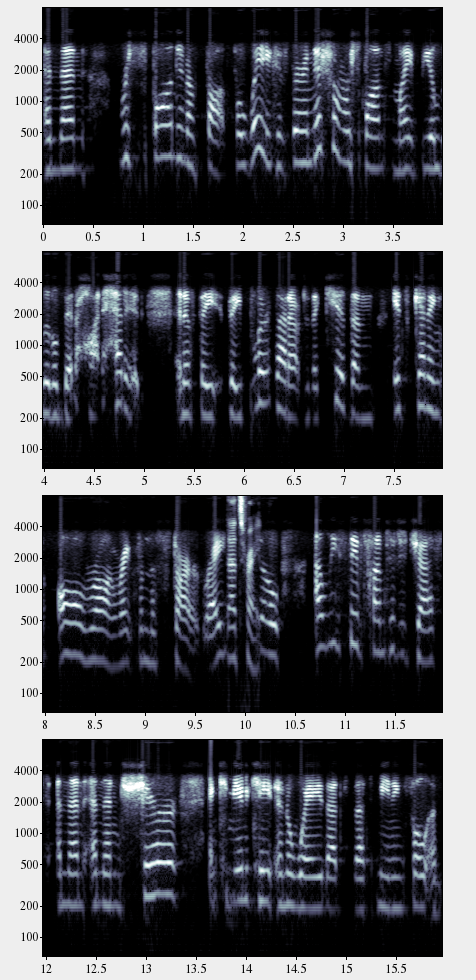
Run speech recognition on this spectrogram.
and then respond in a thoughtful way because their initial response might be a little bit hot-headed. And if they they blurt that out to the kid then it's getting all wrong right from the start right? That's right. So at least they have time to digest and then and then share and communicate in a way that's that's meaningful and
